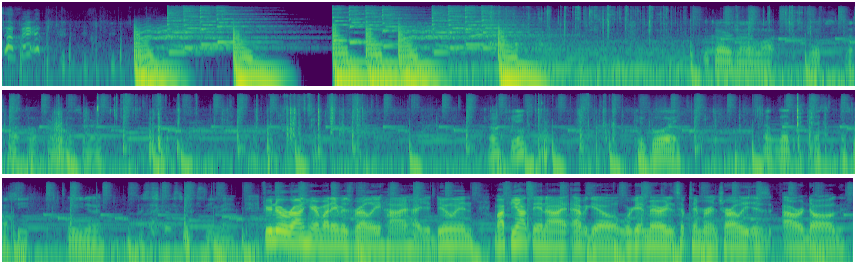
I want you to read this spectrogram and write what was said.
The car is not unlocked. Whoops, that's my fault. I'm sorry. Oh, get in. Good boy. Oh, that's that's that's my seat. What are you doing? If you're new around here, my name is Relly. Hi, how you doing? My fiance and I, Abigail, we're getting married in September and Charlie is our dog,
